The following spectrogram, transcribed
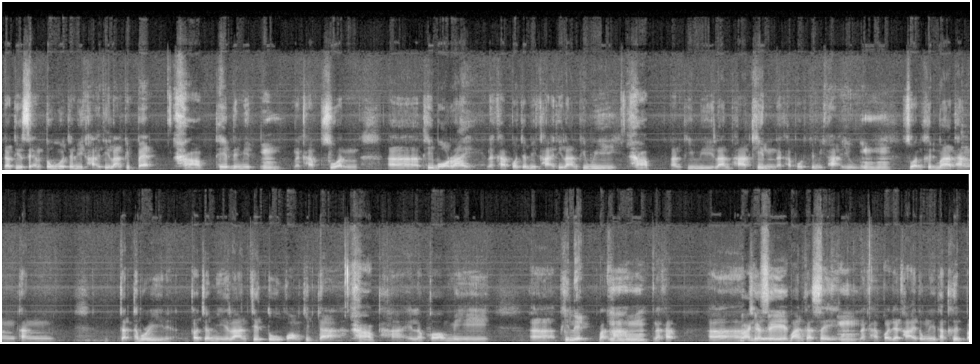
แล้วที่แสนตุ้งก็จะมีขายที่ร้านพี่แปะครับเทพนิมิตรอืมนะครับ ส่วนอ่าที่บ่อไร่นะครับ ก็จะมีขายที่ร้านพี่วีครับ ร้านพี่วีร้านพาคินนะครับพวกจะมีขายอยู่อืมส่วนขึ้นมาทางทางจันทบุรีเนี่ยก็จะมีร้านเจ๊ตู่กองจินดาครับขายแล้วก็มีอ่าพี่เล็กมะขามอือหือนะครับอ่บ้านเกษตรชื่อบ้านเกษตรอืมนะครับก็จะขายตรงนี้ถ้าขึ้นไป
